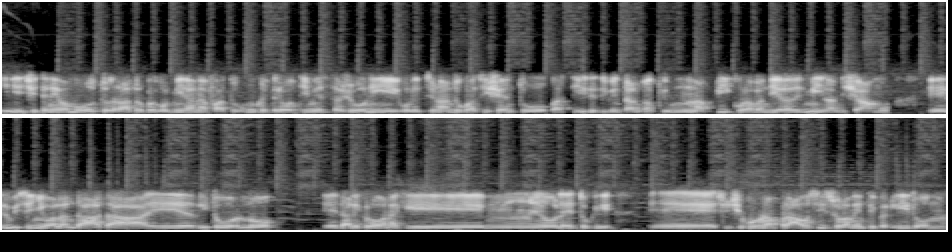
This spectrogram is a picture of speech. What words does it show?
Sì, ci teneva molto, tra l'altro poi col Milan ha fatto comunque tre ottime stagioni, collezionando quasi 100 partite, diventando anche una piccola bandiera del Milan, diciamo. E lui segnò all'andata e il ritorno eh, dalle cronache mm, ho letto che eh, ci furono applausi solamente per Liton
